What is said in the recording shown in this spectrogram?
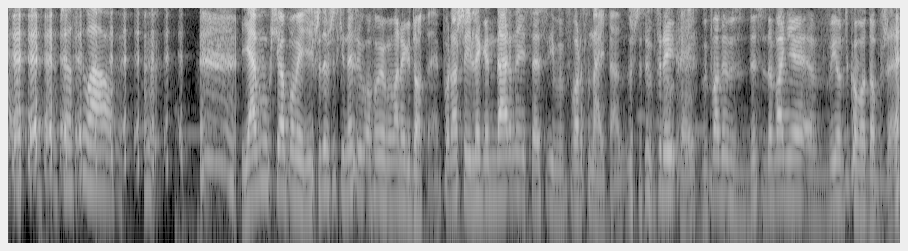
Just wow. Ja bym chciał powiedzieć, przede wszystkim najpierw opowiem wam anegdotę. Po naszej legendarnej sesji w Fortnite'a, w której Okej. wypadłem zdecydowanie wyjątkowo dobrze,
